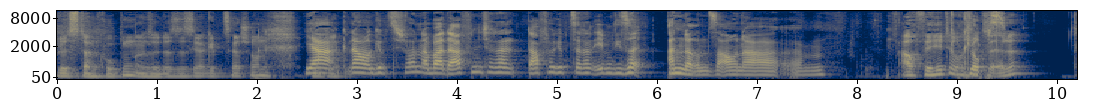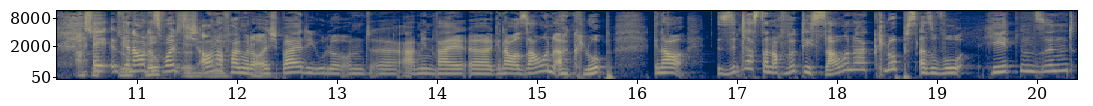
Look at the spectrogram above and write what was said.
lüstern gucken. Also das ist ja, gibt's ja schon. Ja, Okay. genau, gibt's schon, aber da finde ich dann halt, dafür gibt's ja dann eben diese anderen Sauna, ähm, Auch für Heterosexuelle? Ach so, Ey, so genau, das Club wollte ich dich auch noch fragen, oder euch beide, Jule und äh, Armin, weil, äh, genau, Sauna-Club, genau, sind das dann auch wirklich Sauna-Clubs, also wo Heten sind?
